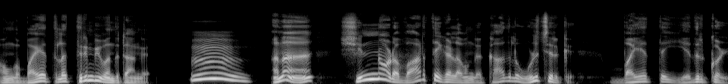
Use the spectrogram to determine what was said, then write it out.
அவங்க பயத்துல திரும்பி வந்துட்டாங்க. ம். ஆனா ஷின்னோட வார்த்தைகள் அவங்க காதுல ஒளிச்சிருக்கு. பயத்தை எதிர்கொள்.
